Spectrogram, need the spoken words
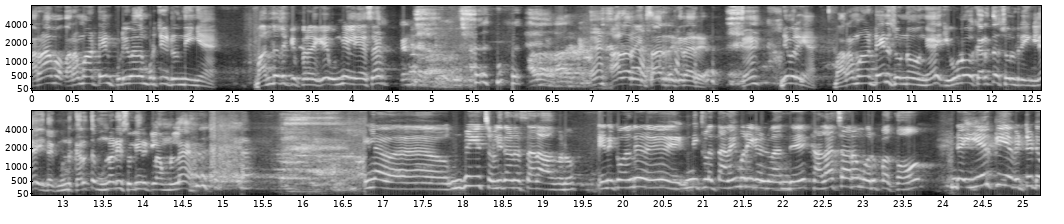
வராம வரமாட்டேன்னு புடிவாதம் பிடிச்சிக்கிட்டு இருந்தீங்க. வந்ததுக்கு பிறகு உண்மை இல்லையா சார்? ஆதாரம் சார் இருக்கிறாரு. பாருங்க. வரமாட்டேன்னு சொன்னவங்க இவ்வளவு கருத்தை சொல்றீங்களே இதை முன்ன கருத்தை முன்னாடியே சொல்லியிருக்கலாம்ல. இல்ல உண்மையை சொல்லிதானே சார் ஆகணும். எனக்கு வந்து இன்னைக்குள்ள தலைமுறைகள் வந்து கலாச்சாரம் ஒரு பக்கம் இந்த இயற்கையை விட்டுட்டு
